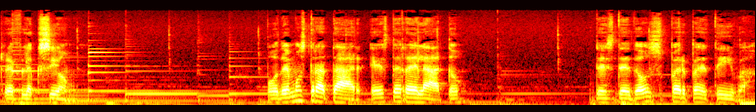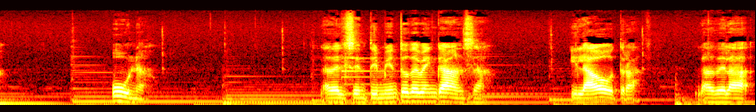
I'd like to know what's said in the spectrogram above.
Reflexión. Podemos tratar este relato desde dos perspectivas. Una, la del sentimiento de venganza y la otra, la de la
